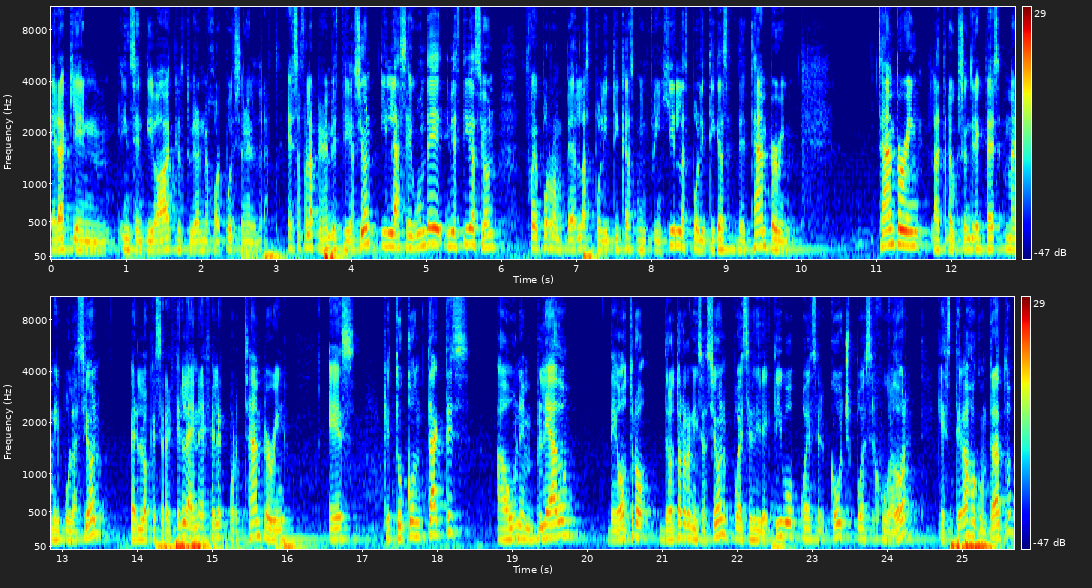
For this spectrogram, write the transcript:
era quien incentivaba que tuviera mejor posición en el draft. Esa fue la primera investigación y la segunda investigación fue por romper las políticas o infringir las políticas de tampering. Tampering, la traducción directa es manipulación, pero lo que se refiere a la NFL por tampering es que tú contactes a un empleado de, otro, de otra organización, puede ser directivo, puede ser coach, puede ser jugador, que esté bajo contrato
